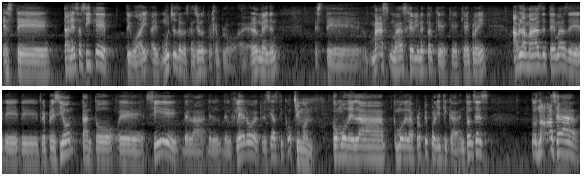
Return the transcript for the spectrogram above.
Este, tan es así que, digo, hay, hay muchas de las canciones, por ejemplo, Iron Maiden, este, más, más heavy metal que, que- que hay por ahí, habla más de temas de, de- de represión, tanto, eh, sí, de la, del, del clero eclesiástico, Simón. como de, la, como de la propia política. Entonces, pues no, o sea,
